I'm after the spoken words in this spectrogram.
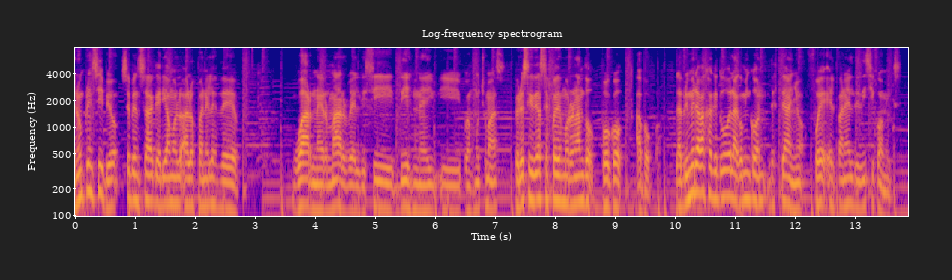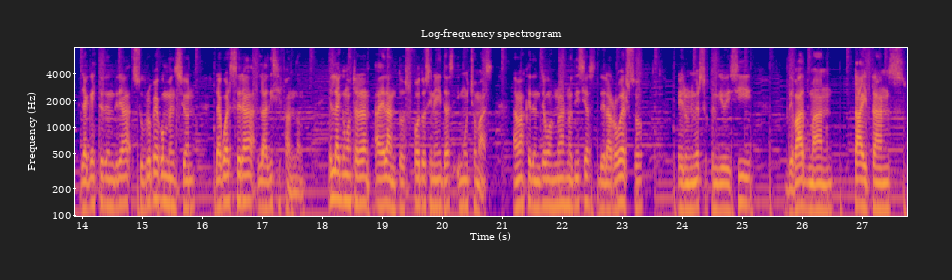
En un principio se pensaba que iríamos a los paneles de Warner, Marvel, DC, Disney y pues mucho más, pero esa idea se fue desmoronando poco a poco. La primera baja que tuvo la Comic Con de este año fue el panel de DC Comics, ya que este tendría su propia convención, la cual será la DC Fandom, en la que mostrarán adelantos, fotos inéditas y mucho más. Además que tendremos nuevas noticias de la Roverso, el universo extendido DC, de Batman, Titans,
